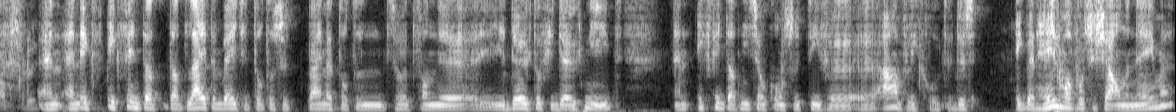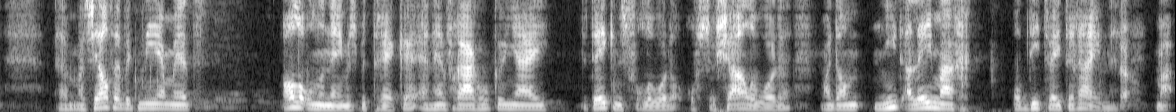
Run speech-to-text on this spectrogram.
Absoluut. En, en ik, ik vind dat dat leidt een beetje tot een soort, bijna tot een soort van je, je deugt of je deugt niet. En ik vind dat niet zo'n constructieve uh, aanvliegroute. Dus ik ben helemaal voor sociaal ondernemen. Uh, maar zelf heb ik meer met alle ondernemers betrekken en hen vragen hoe kun jij betekenisvoller worden of socialer worden. Maar dan niet alleen maar op die twee terreinen. Maar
